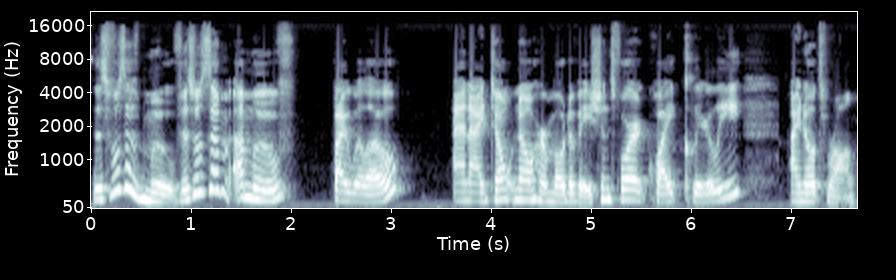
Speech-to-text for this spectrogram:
this was a move this was a, a move by willow and i don't know her motivations for it quite clearly i know it's wrong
